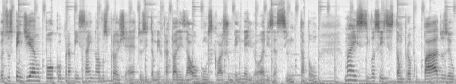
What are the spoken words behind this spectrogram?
Eu suspendi ela um pouco para pensar em novos projetos e também para atualizar alguns que eu acho bem melhores assim, tá bom? Mas se vocês estão preocupados, eu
